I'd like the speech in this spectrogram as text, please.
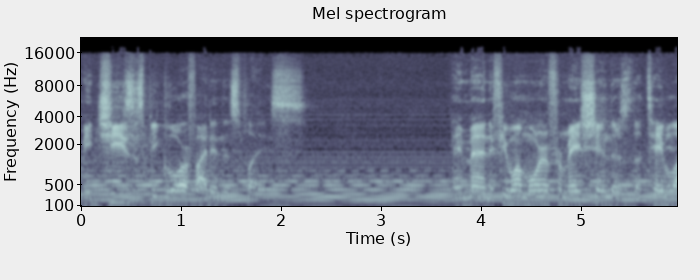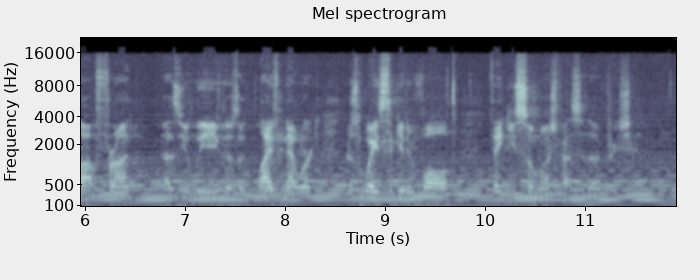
May Jesus be glorified in this place. Amen. If you want more information, there's the table out front as you leave. There's a Life Network. There's ways to get involved. Thank you so much, Pastor Doug. Appreciate it.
